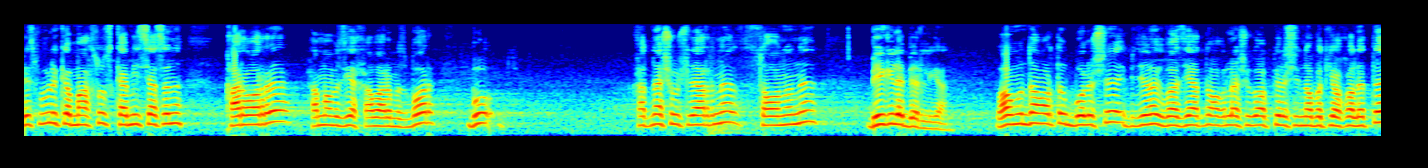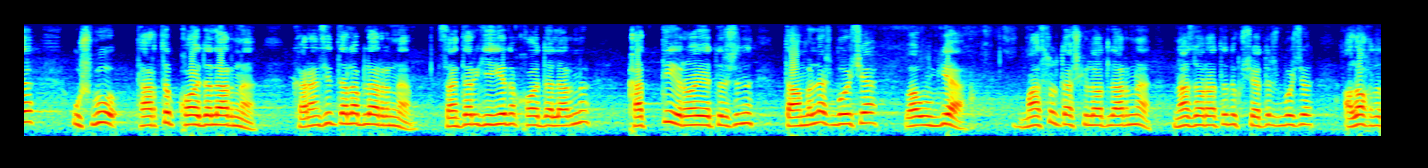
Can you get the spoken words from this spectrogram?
respublika maxsus komissiyasini qarori hammamizga xabarimiz bor. Bu qatnashuvchilarni sonini belgilab berilgan va bundan ortiq bo'lishi epidemiologik vaziyatni og'irlashiga olib kelishi inobatga olgan holatda ushbu tartib qoidalarini karantin talablarini sanitariya gigiyena qoidalarini qat'iy rioya etilishini ta'minlash bo'yicha va unga mas'ul tashkilotlarni nazoratini kuchaytirish bo'yicha alohida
